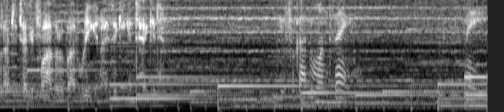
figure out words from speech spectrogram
But I have to tell your father about Regan. I think he can take it. You've forgotten one thing. Me.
